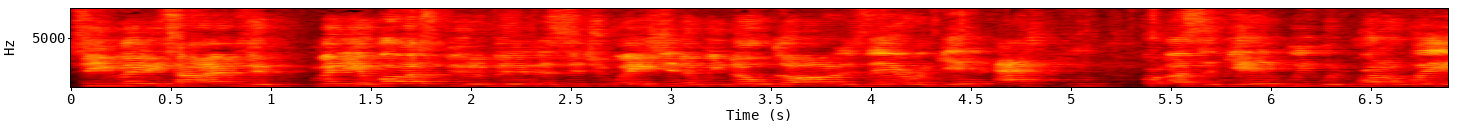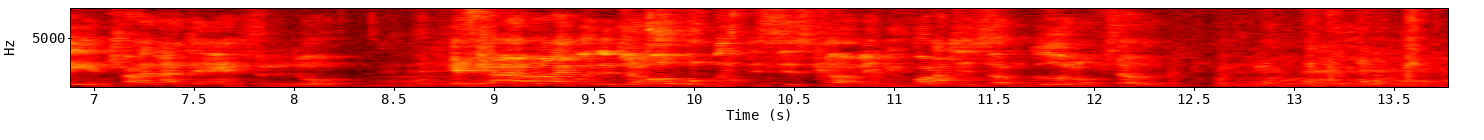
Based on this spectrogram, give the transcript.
See, many times, if many of us would have been in a situation and we know God is there again, asking for us again, we would run away and try not to answer the door. It's kind of like when the Jehovah Witnesses come and you're watching something good on television.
